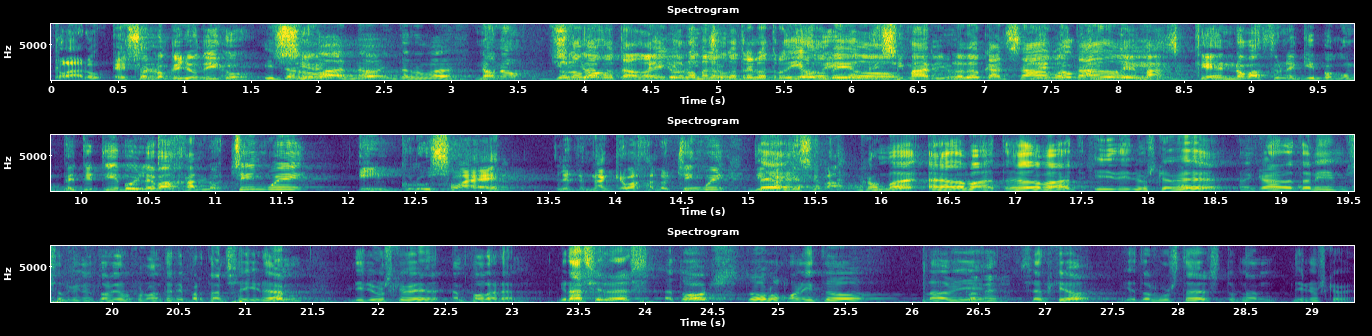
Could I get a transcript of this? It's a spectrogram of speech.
Claro. Eso es lo que yo digo. Interrogant, no? Interrogant. Si- no, no. Yo lo veo agotado, ¿eh? yo Yo lo me lo encontré el otro día, yo lo digo veo- que si Mario lo veo cansado, le tocan agotado y- temas que él no va a hacer un equipo competitivo y le bajan los chingüis, incluso a él, le tendrán que bajar los chingüis, digan que se va. com va, hi ha debat, hi ha debat, i dilluns que ve encara tenim l'eliminatòria del Formentera i per tant seguirem. Dilluns que ve en parlarem. Gràcies a tots, tot lo Juanito, l'Avi. Sergio, i a tots vostès, tornem dilluns que ve.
